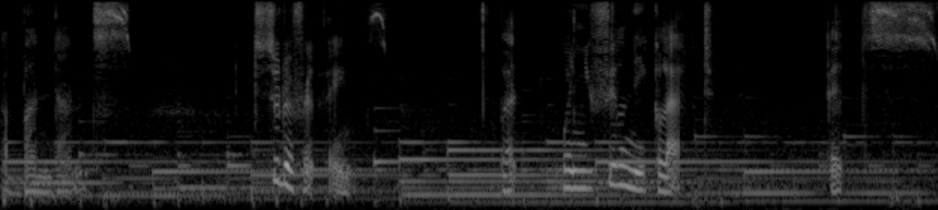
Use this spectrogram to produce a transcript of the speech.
abundance. It's two different things. But when you feel neglect it's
